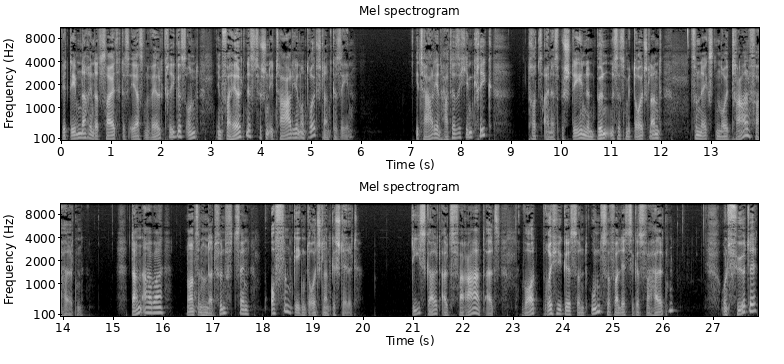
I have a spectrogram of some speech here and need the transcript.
wird demnach in der Zeit des Ersten Weltkrieges und im Verhältnis zwischen Italien und Deutschland gesehen. Italien hatte sich im Krieg, trotz eines bestehenden Bündnisses mit Deutschland, zunächst neutral verhalten, dann aber 1915 offen gegen Deutschland gestellt. Dies galt als Verrat, als wortbrüchiges und unzuverlässiges Verhalten und führte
